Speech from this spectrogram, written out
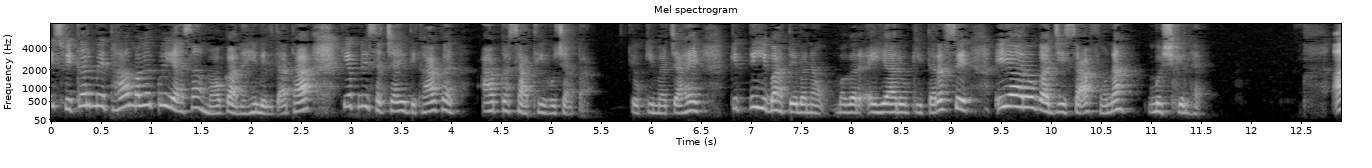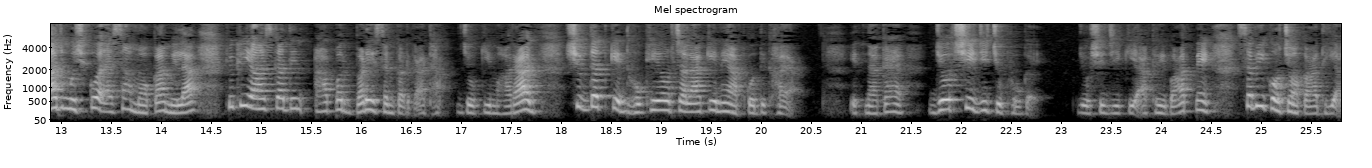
इस फ़िक्र में था, मगर कोई ऐसा मौका नहीं मिलता था कि अपनी सच्चाई दिखाकर आपका साथी हो जाता। क्योंकि मैं चाहे कितनी ही बातें बनाऊँ, मगर अयारों की तरफ़ से अयारों का जी साफ़ होना मुश्किल है। आज मुझको ऐसा मौका मिला क्योंकि आज का दिन आप पर बड़े संकट का था, जो कि महाराज शिवदत्त के धोखे और चलाके ने आपको दिखाया। इतना कह ज्योतिषी जी चुप हो गए। जोशी जी की आखिरी बात ने सभी को चौंका दिया।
